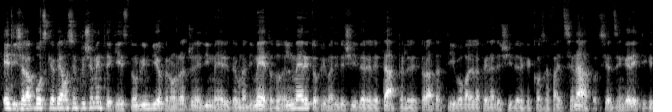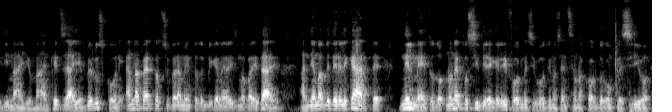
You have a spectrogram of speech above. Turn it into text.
E dice la Boschi, abbiamo semplicemente chiesto un rinvio per una ragione di merito e una di metodo. Nel merito, prima di decidere l'età per l'elettorato attivo, vale la pena decidere che cosa fa il Senato. Sia Zingaretti che Di Maio, ma anche Zai e Berlusconi hanno aperto al superamento del bicameralismo paritario. Andiamo a vedere le carte? Nel metodo, non è possibile che le riforme si votino senza un accordo complessivo.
